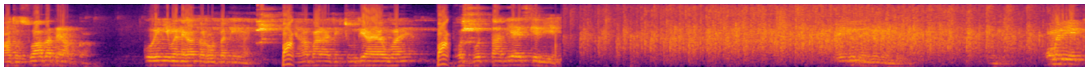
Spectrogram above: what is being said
हाँ तो स्वागत है आपका। कोई नहीं बनेगा करोड़पति में। यहाँ पर आज एक चूतिया आया हुआ है। बहुत बहुत तालियाँ इसके लिए। Thank you thank you thank you ओ मेरी एक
